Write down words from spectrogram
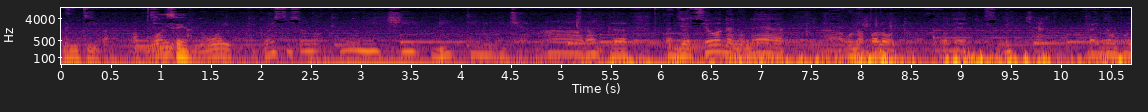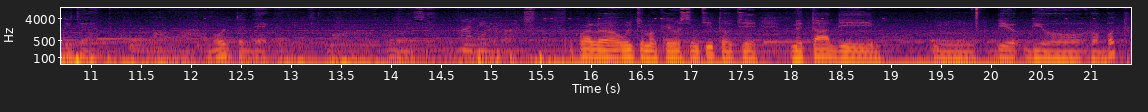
mentiva a voi, sì. a noi, che questi sono unici vittime di Germania. La non è uh, una palottola, l'ho detto, sì? Certo. Prende un po' di tempo, a volte decadi, ma cosa ne so. Quello ultimo che ho sentito c'è metà di um, bio, bio, robot.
